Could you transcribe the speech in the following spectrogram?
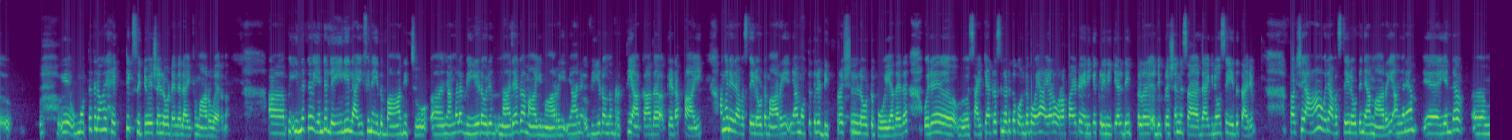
മൊത്തത്തിൽ അങ്ങനെ ഹെക്റ്റിക് സിറ്റുവേഷനിലോട്ട് എന്റെ ലൈഫ് മാറുമായിരുന്നു എന്നിട്ട് എന്റെ ഡെയിലി ലൈഫിനെ ഇത് ബാധിച്ചു. ഞങ്ങളെ വീട് ഒരു നരകമായി മാറി. ഞാൻ വീടൊന്നും വൃത്തിയാക്കാതെ കിടപ്പായി. അങ്ങനെ ഒരു അവസ്ഥയിലോട്ട് മാറി. ഞാൻ മൊത്തത്തിൽ ഡിപ്രഷനിലോട്ട് പോയി. അതായത് ഒരു സൈക്യാട്രിസ്റ്റിന്റെ അടുത്ത് കൊണ്ടുപോയാൽ അയാൾ ഉറപ്പായിട്ടും എനിക്ക് ക്ലിനിക്കൽ ഡിപ്ര ഡിപ്രഷൻ ഡയഗ്നോസ് ചെയ്ത് തരും. പക്ഷെ ആ ഒരു അവസ്ഥയിലോട്ട് ഞാൻ മാറി. അങ്ങനെ എന്റെ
